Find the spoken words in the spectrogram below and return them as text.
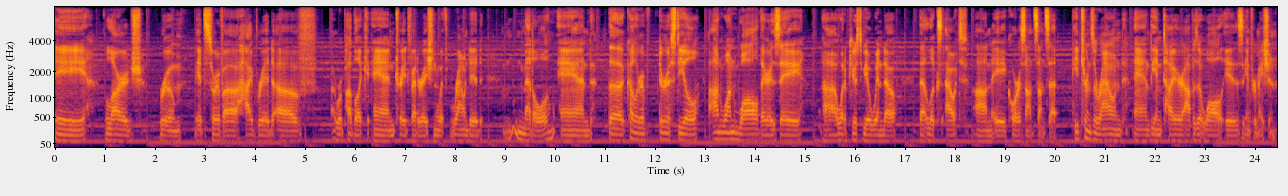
a large room. It's sort of a hybrid of a republic and trade federation with rounded metal and the color of durasteel. On one wall, there is a uh, what appears to be a window that looks out on a Coruscant sunset. He turns around, and the entire opposite wall is information.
